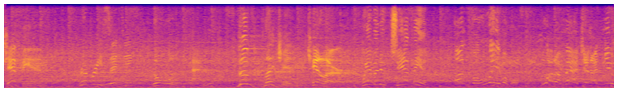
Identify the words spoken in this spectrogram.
Champion, representing the Wolfpack, the Legend Killer. We have a new champion. Unbelievable. What a match and a new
